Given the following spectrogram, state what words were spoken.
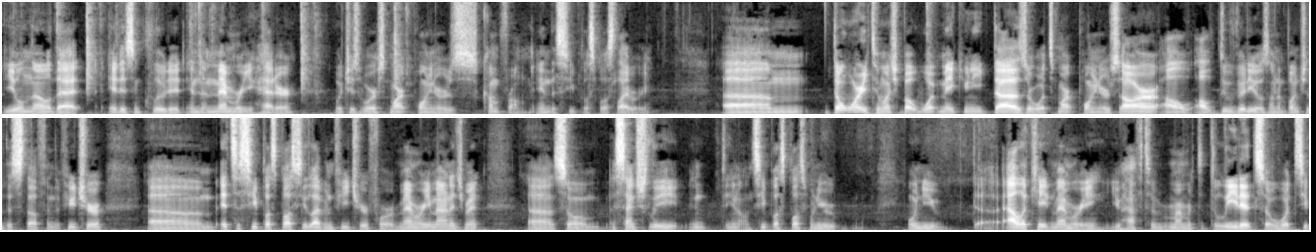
you'll know that it is included in the memory header, which is where smart pointers come from in the C++ library. Um, don't worry too much about what Make Unique does or what smart pointers are. I'll, I'll do videos on a bunch of this stuff in the future. Um, it's a C++11 feature for memory management. Uh, so essentially, in, you know, in C++, when you when you uh, allocate memory, you have to remember to delete it. So what C++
